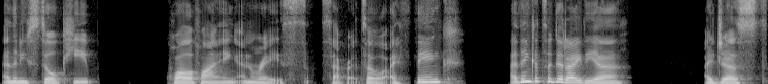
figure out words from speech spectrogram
And then you still keep qualifying and race separate. So I think I think it's a good idea. I just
